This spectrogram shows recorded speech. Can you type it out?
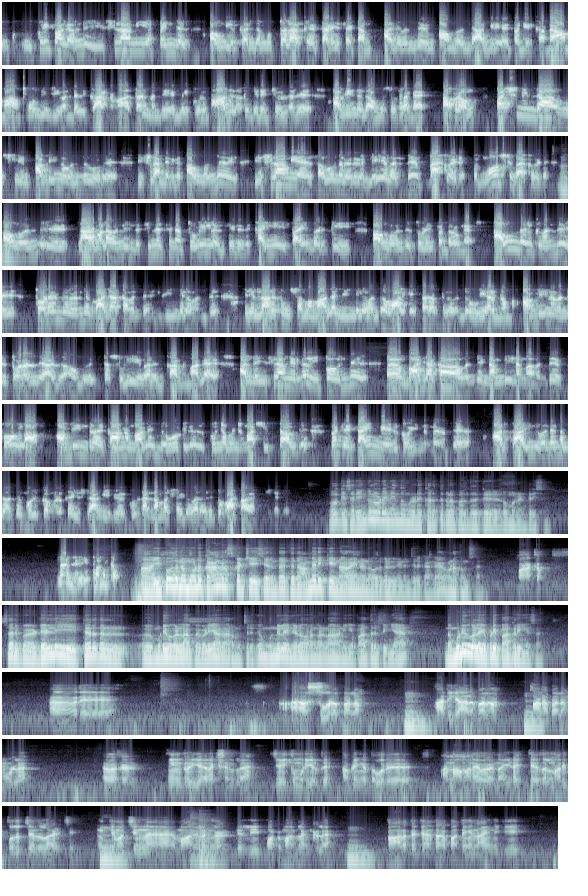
குறிப்பாக வந்து இஸ்லாமிய பெண்கள் அவங்களுக்கு அந்த முத்தலாக்கு தடை சட்டம் அது வந்து அவங்க வந்து அக்ரி பண்ணியிருக்காங்க. ஆமா மோடிஜி வந்தது காரணமாகத்தான் வந்து எங்களுக்கு ஒரு பாதுகாப்பு கிடைச்சுள்ளது அப்படின்றத அவங்க சொல்றாங்க. அப்புறம் பஷ்மிந்தா முஸ்லிம் அப்படின்னு வந்து ஒரு இஸ்லாமியர்கள். அவங்க வந்து இஸ்லாமிய சகோதரர்களே வந்து பேக்வேர்டு மோஸ்ட் பேக்வேர்டு அவங்க வந்து நார்மலா வந்து இந்த சின்ன சின்ன தொழில் இருக்கிறது கையை பயன்படுத்தி அவங்க வந்து தொழில் பண்றவங்க. அவங்களுக்கு வந்து தொடர்ந்து வந்து பாஜக வந்து நீங்களும் வந்து எல்லாருக்கும் சமமாக நீங்களும் வந்து வாழ்க்கை தரத்துல வந்து உயரணும் அப்படின்னு வந்து தொடர்ந்து அது அவங்ககிட்ட சொல்லி வர காரணமாக அந்த இஸ்லாமியர்கள் இப்போ வந்து பாஜக வந்து நம்பி நம்ம வந்து போகலாம் அப்படின்ற காரணமாக இந்த ஓட்டுகள் கொஞ்சம் கொஞ்சமா ஷிஃப்ட் ஆகுது. பட் டைம் எடுக்கும். இன்னும் அடுத்த ஐந்து வருடங்கள்ல வந்து முழுக்க முழுக்க இஸ்லாமியர்களுக்குள்ள நம்ம சைடு வர்றதுக்கு வாய்ப்பாக இருக்கிறது. ஓகே சார் எங்களோட இணைந்து உங்களுடைய கருத்துக்களை பிறந்ததுக்கு ரொம்ப நன்றி சார் நன்றி வணக்கம். ஆ இப்போது நம்மோடு காங்கிரஸ் கட்சியை சேர்ந்த திரு அமெரிக்கை நாராயணன் அவர்கள் இணைஞ்சிருக்காங்க. வணக்கம் சார். வணக்கம். சார் இப்போ டெல்லி தேர்தல் முடிவுகள்லாம் இப்போ வெளியாக ஆரம்பிச்சிருக்கு. முன்னிலை நிலவரங்கள்லாம் நீங்கள் பார்த்துருப்பீங்க. இந்த முடிவுகளை எப்படி பார்க்குறீங்க சார்? அதாவது சூர பலம் ம். அதிகார பலம் ம். பணபலம் உள்ள அவர்கள் இன்று எலெக்ஷன்ல ஜெயிக்க முடியுது அப்படிங்கிறது ஒரு நாம் அனைவரும் இடைத்தேர்தல் மாதிரி பொது தேர்தல் ஆயிடுச்சு. முக்கியமா சின்ன மாநிலங்கள் டெல்லி போன்ற மாநிலங்கள்ல பாரதிய ஜனதா பாத்தீங்கன்னா இன்னைக்கு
